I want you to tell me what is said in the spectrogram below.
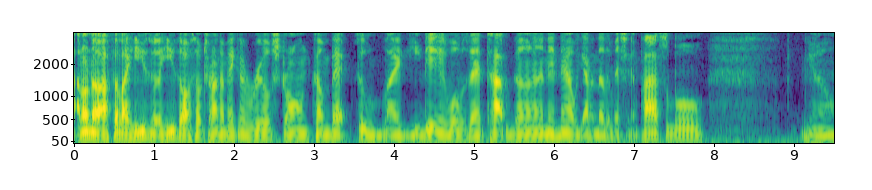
I don't know. I feel like he's he's also trying to make a real strong comeback too. Like he did. What was that? Top Gun, and now we got another Mission Impossible. You know,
